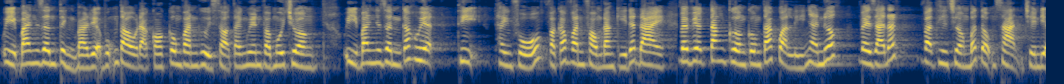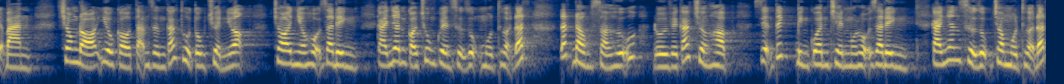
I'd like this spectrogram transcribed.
Ủy ban nhân dân tỉnh Bà Rịa Vũng Tàu đã có công văn gửi Sở Tài nguyên và Môi trường, Ủy ban nhân dân các huyện, thị, thành phố và các văn phòng đăng ký đất đai về việc tăng cường công tác quản lý nhà nước về giá đất và thị trường bất động sản trên địa bàn, trong đó yêu cầu tạm dừng các thủ tục chuyển nhượng cho nhiều hộ gia đình, cá nhân có chung quyền sử dụng một thửa đất, đất đồng sở hữu đối với các trường hợp diện tích bình quân trên một hộ gia đình, cá nhân sử dụng trong một thửa đất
